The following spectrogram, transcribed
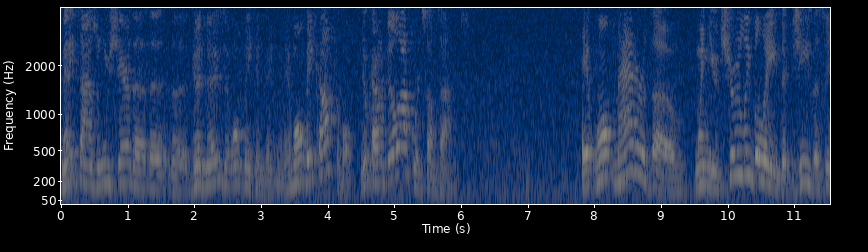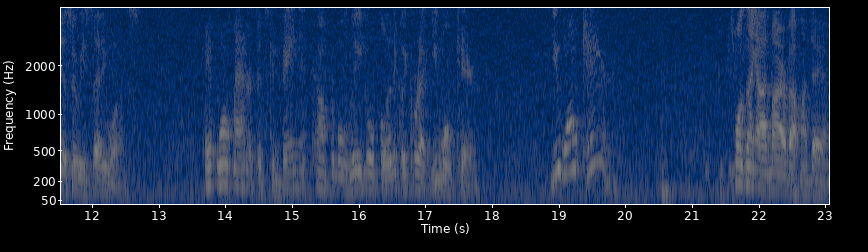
Many times when you share the, the, the good news, it won't be convenient. It won't be comfortable. You'll kind of feel awkward sometimes. It won't matter, though, when you truly believe that Jesus is who he said he was. It won't matter if it's convenient, comfortable, legal, politically correct. You won't care. You won't care. It's one thing I admire about my dad.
